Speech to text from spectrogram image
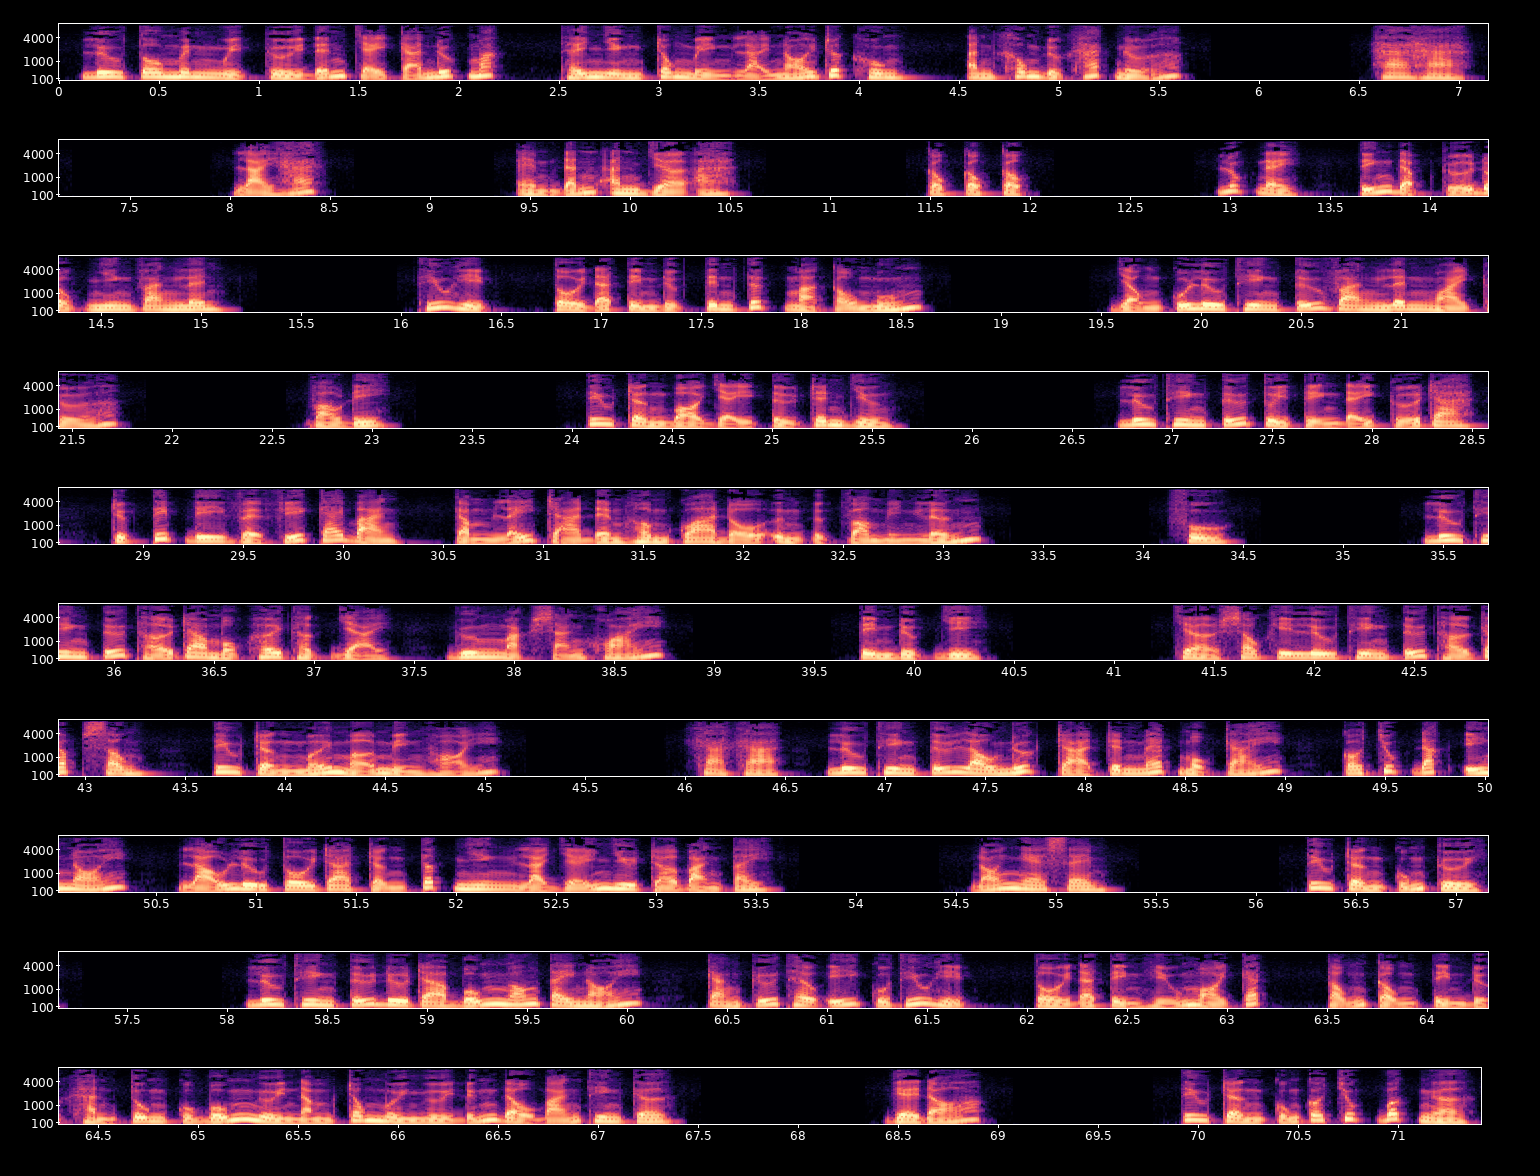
Lưu Tô Minh Nguyệt cười đến chảy cả nước mắt, thế nhưng trong miệng lại nói rất hung, anh không được hát nữa. Ha ha. Lại hát. Em đánh anh giờ. À? Cộc cộc cộc. Lúc này, tiếng đập cửa đột nhiên vang lên. Thiếu hiệp, tôi đã tìm được tin tức mà cậu muốn. Giọng của Lưu Thiên Tứ vang lên ngoài cửa. Vào đi. Tiêu Trần bò dậy từ trên giường. Lưu Thiên Tứ tùy tiện đẩy cửa ra, trực tiếp đi về phía cái bàn, cầm lấy trà đêm hôm qua đổ ừng ực vào miệng lớn. Phu. Lưu Thiên Tứ thở ra một hơi thật dài, gương mặt sảng khoái. Tìm được gì? Chờ sau khi Lưu Thiên Tứ thở gấp xong, Tiêu Trần mới mở miệng hỏi. Kha kha, Lưu Thiên Tứ lau nước trà trên mép một cái, có chút đắc ý nói, lão Lưu tôi ra trận tất nhiên là dễ như trở bàn tay. Nói nghe xem. Tiêu Trần cũng cười. Lưu Thiên Tứ đưa ra bốn ngón tay nói, căn cứ theo ý của Thiếu Hiệp, tôi đã tìm hiểu mọi cách, tổng cộng tìm được hành tung của bốn người nằm trong mười người đứng đầu bản thiên cơ. Ghê đó. Tiêu Trần cũng có chút bất ngờ.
